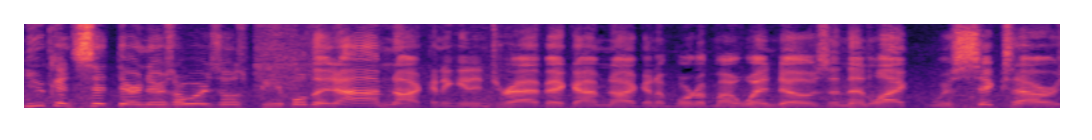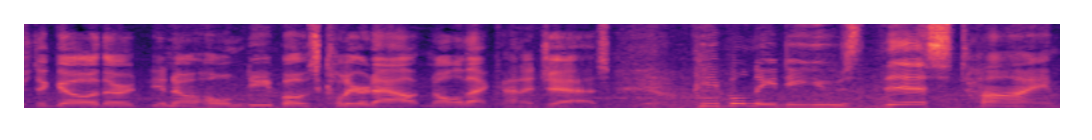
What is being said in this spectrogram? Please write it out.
you can sit there and there's always those people that I'm not going to get in traffic, I'm not going to board up my windows, and then like with six hours to go, they're, you know, Home Depot's cleared out and all that kind of jazz. Yeah. People need to use this time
